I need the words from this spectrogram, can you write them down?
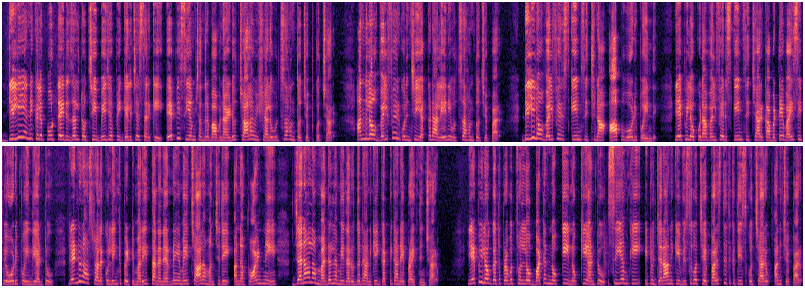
ఢిల్లీ ఎన్నికలు పూర్తయి రిజల్ట్ వచ్చి బీజేపీ గెలిచేసరికి ఏపీ సీఎం చంద్రబాబు నాయుడు చాలా విషయాలు ఉత్సాహంతో చెప్పుకొచ్చారు. అందులో వెల్ఫేర్ గురించి ఎక్కడా లేని ఉత్సాహంతో చెప్పారు. ఢిల్లీలో వెల్ఫేర్ స్కీమ్స్ ఇచ్చినా ఆప్ ఓడిపోయింది. ఏపీలో కూడా వెల్ఫేర్ స్కీమ్స్ ఇచ్చారు కాబట్టే వైసీపీ ఓడిపోయింది అంటూ రెండు రాష్ట్రాలకు లింక్ పెట్టి మరీ తన నిర్ణయమే చాలా మంచిది అన్న పాయింట్ని జనాల మెదళ్ళ మీద రుద్దడానికి గట్టిగానే ప్రయత్నించారు. ఏపీలో గత ప్రభుత్వంలో బటన్ నొక్కి నొక్కి అంటూ సీఎంకి ఇటు జనానికి విసుగొచ్చే పరిస్థితికి తీసుకొచ్చారు అని చెప్పారు.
